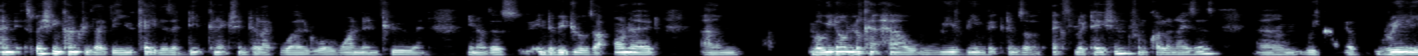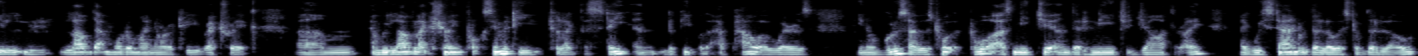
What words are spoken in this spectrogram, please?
and especially in countries like the UK, there's a deep connection to like World War One and Two, and you know those individuals are honored. Um, but we don't look at how we've been victims of exploitation from colonizers. Um, we kind of really love that model minority rhetoric, um, and we love like showing proximity to like the state and the people that have power. Whereas, you know, Guru Sahib has taught, taught us niche under niche jat, right? Like we stand with the lowest of the low,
